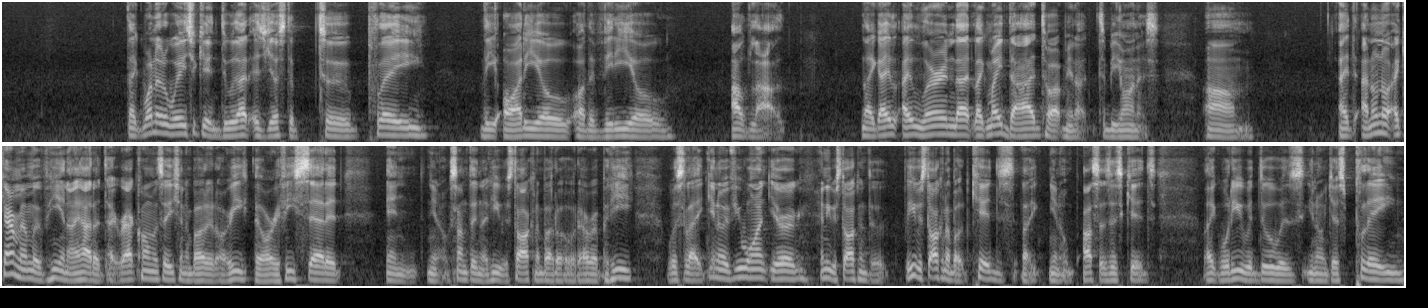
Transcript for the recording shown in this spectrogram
like one of the ways you can do that is just to to play the audio or the video out loud. Like I, I learned that like my dad taught me that to be honest. Um, I, I don't know I can't remember if he and I had a direct conversation about it or he or if he said it in you know something that he was talking about or whatever but he was like you know if you want your and he was talking to he was talking about kids like you know us as his kids like what he would do is you know just play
